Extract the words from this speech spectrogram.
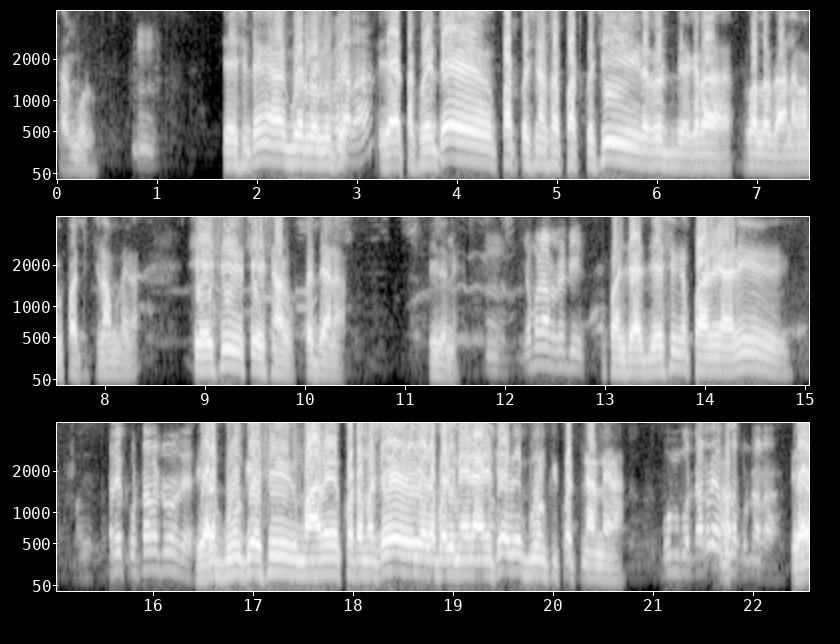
సార్ మూడు. చేసింటే గొర్రెలు పోయారా? తక్కువైతే పట్టుకొచ్చినా సార్ పట్టుకొచ్చి రోడ్డు దగ్గర వాళ్ళ దాని వాళ్ళు పట్టించినాము ఆయన చేసి చేసినాడు పెద్ద ఆయన ఈడని రెడ్డి? పంచాయతీ చేసి ఇంకా పని అని ఎడ భూమికి వేసి మానే కొట్టమంటే ఎడబడినైనా అంటే భూమికి కొట్టినాడు నేను. ఎడ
